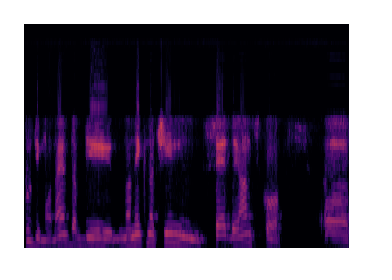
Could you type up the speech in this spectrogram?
trudimo, ne, da bi na nek način se dejansko uh,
